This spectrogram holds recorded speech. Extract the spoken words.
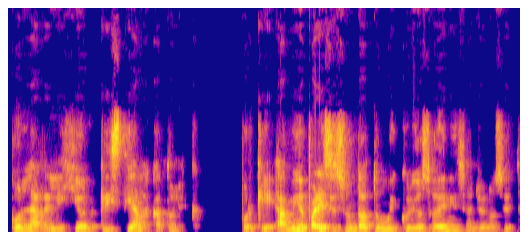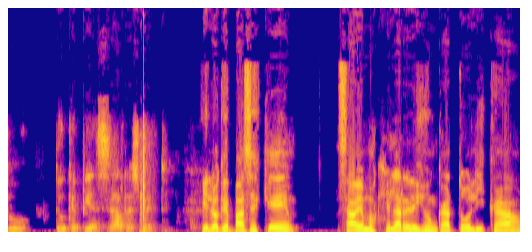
con la religión cristiana católica. Porque a mí me parece es un dato muy curioso, Denison, yo no sé tú, tú qué piensas al respecto. Y lo que pasa es que sabemos que la religión católica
